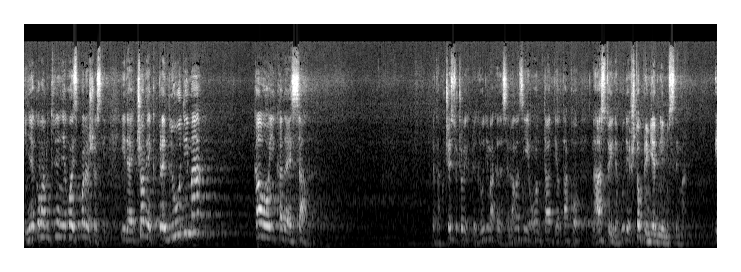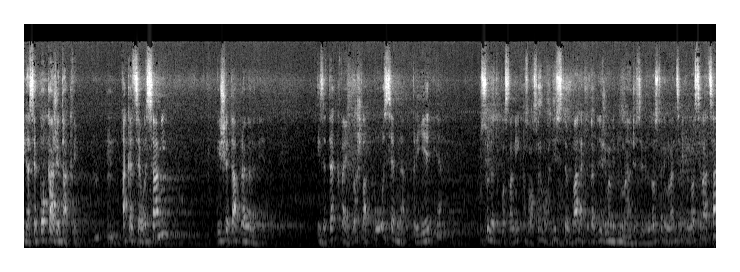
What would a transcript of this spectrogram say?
I njegova nutrina njegove spoljašnjosti. I da je čovjek pred ljudima kao i kada je sam. Jer tako često čovjek pred ljudima kada se nalazi, on tad, jel tako, nastoji da bude što primjerniji musliman. I da se pokaže takvim. A kad se osami, više ta pravila ne. I za takva je došla posebna prijetnja u sunnetu poslanika, sa osvrame, u hadisu Teubana, bana, koga bilježi imam ibn Mađe, se vjerodostanim lancem prenosilaca,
